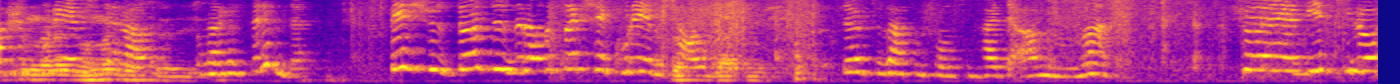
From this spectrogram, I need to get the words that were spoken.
Abi Şunları- kuru yemişler bunları aldım. göster işte. Bunları göstereyim mi de? 500-400 liralık da şey kuru yemiş aldım. 460. 460 olsun hadi amma. Şöyle 1 kilo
